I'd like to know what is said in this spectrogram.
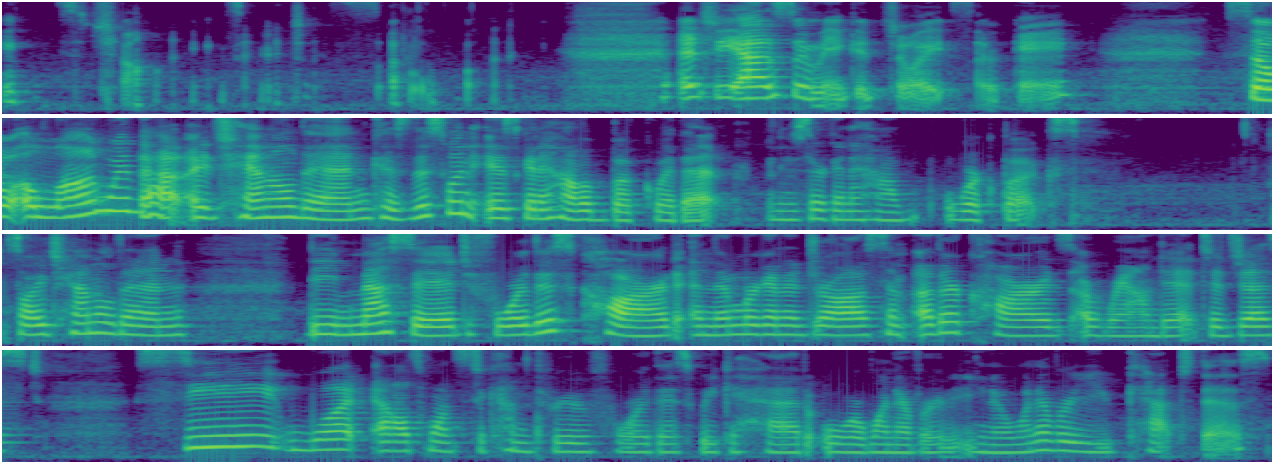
drawings are just so funny. And she has to make a choice, okay? So, along with that, I channeled in because this one is going to have a book with it. These are going to have workbooks. So, I channeled in the message for this card, and then we're going to draw some other cards around it to just see what else wants to come through for this week ahead or whenever you know whenever you catch this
